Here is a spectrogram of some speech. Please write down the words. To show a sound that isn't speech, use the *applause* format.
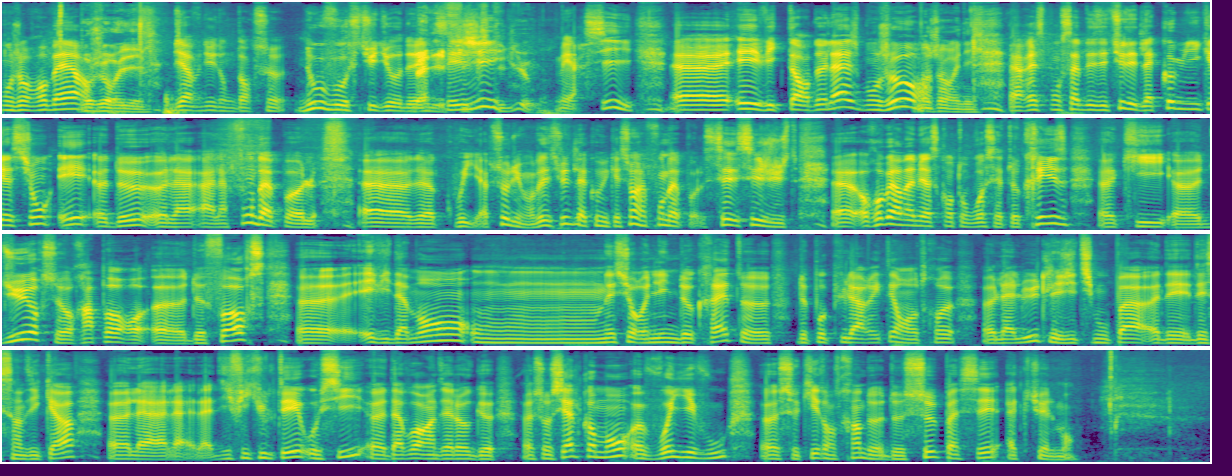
Bonjour Robert. Bonjour Olivier. Bienvenue donc dans ce nouveau studio de RCJ. Studio. Merci. Euh, et Victor Delage, bonjour. Bonjour Olivier. Euh, responsable des études et de la communication et de euh, la, à la Fondapol. Euh, oui, absolument, des études de la communication à la Fondapol. C'est juste. Euh, Robert Namias, quand on voit cette crise euh, qui dure, ce rapport de force, évidemment, on est sur une ligne de crête de popularité entre la lutte, légitime ou pas, des, des syndicats, la, la, la difficulté aussi euh, d'avoir un dialogue euh, social. Comment euh, voyez-vous ce qui est en train de, se passer actuellement?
